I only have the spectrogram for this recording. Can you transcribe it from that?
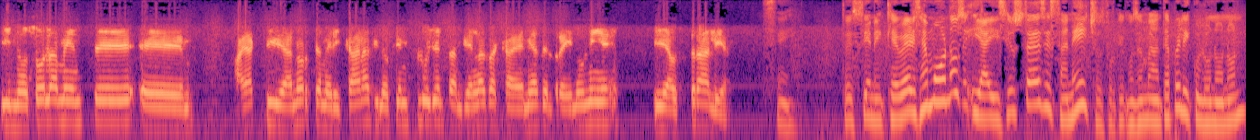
y no solamente eh, hay actividad norteamericana, sino que influyen también las academias del Reino Unido y de Australia. Sí. Entonces tienen que verse monos y ahí sí ustedes están hechos, porque con semejante película, no, no.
